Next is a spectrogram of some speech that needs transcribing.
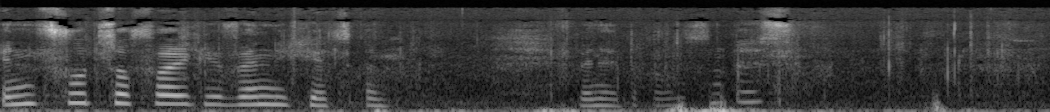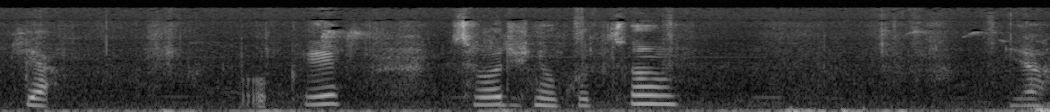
Info zur Folge, wenn ich jetzt, ähm, wenn er draußen ist. Ja. Okay. Das wollte ich nur kurz sagen. Ja.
